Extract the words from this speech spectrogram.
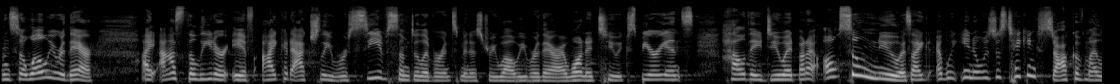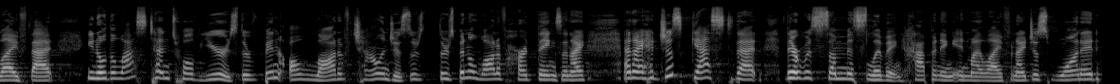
And so while we were there, I asked the leader if I could actually receive some deliverance ministry while we were there. I wanted to experience how they do it, but I also knew as I, you know, was just taking stock of my life that, you know, the last 10, 12 years, there have been a lot of challenges. There's, there's been a lot of hard things. And I, and I had just guessed that there was some misliving happening in my life. And I just wanted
